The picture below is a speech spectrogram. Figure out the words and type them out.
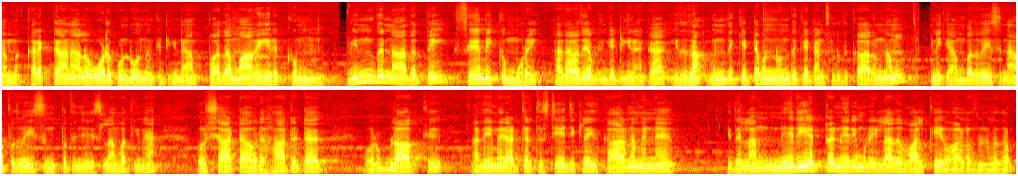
நம்ம கரெக்டான அளவோடு கொண்டு வந்தோம்னு கேட்டிங்கன்னா பதமாக இருக்கும். விந்து நாதத்தை சேமிக்கும் முறை. அதாவது அப்படின்னு கேட்டிங்கனாக்கா இதுதான். விந்து கெட்டவன் நொந்து கேட்டான்னு சொல்கிறது காரணம் இன்றைக்கி ஐம்பது வயசு நாற்பது வயசு முப்பத்தஞ்சு வயசுலாம் பார்த்திங்கன்னா ஒரு ஷார்ட்டாக ஒரு ஹார்ட் அட்டாக் ஒரு பிளாக்கு அதேமாதிரி அடுத்தடுத்த ஸ்டேஜுக்கெலாம் இது காரணம் என்ன? இதெல்லாம் நெறியற்ற நெறிமுறை இல்லாத வாழ்க்கையை வாழ்கிறதுனால தான்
